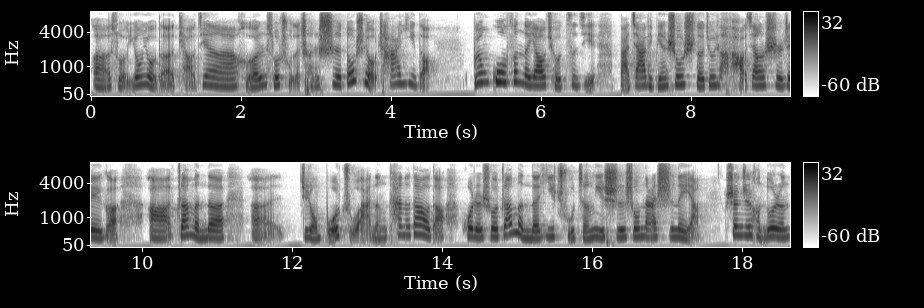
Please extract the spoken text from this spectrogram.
呃，所拥有的条件啊和所处的城市都是有差异的，不用过分的要求自己把家里边收拾的就好像是这个啊专门的呃这种博主啊能看得到的，或者说专门的衣橱整理师、收纳师那样，甚至很多人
